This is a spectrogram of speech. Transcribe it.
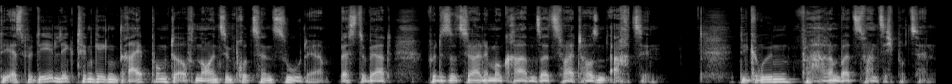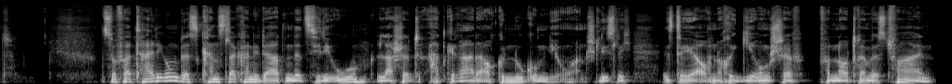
Die SPD legt hingegen drei Punkte auf 19 Prozent zu, der beste Wert für die Sozialdemokraten seit 2018. Die Grünen verharren bei 20 Prozent. Zur Verteidigung des Kanzlerkandidaten der CDU, Laschet hat gerade auch genug um die Ohren. Schließlich ist er ja auch noch Regierungschef von Nordrhein-Westfalen.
